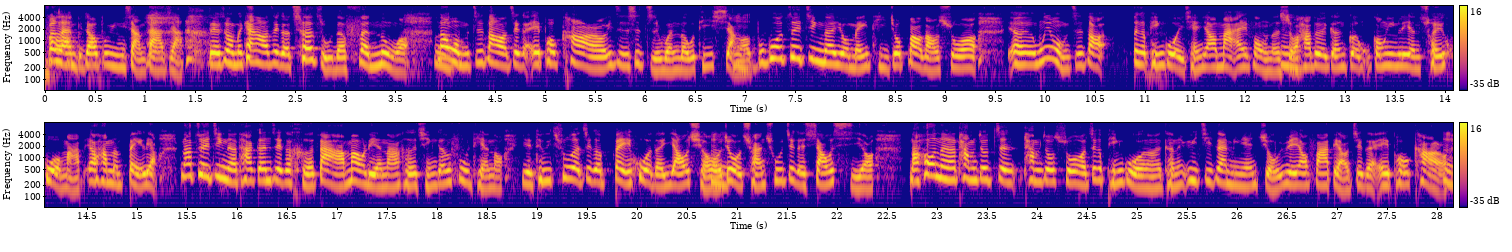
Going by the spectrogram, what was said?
芬兰比较不影响大家。对，所以我们看到这个车主的愤怒哦。那我们知道这个 Apple Car 哦，一直是指纹楼梯响哦。不过最近呢，有媒体就报道说，呃，因为我们知道。那个苹果以前要卖 iPhone 的时候，他都会跟供供应链催货嘛，要他们备料。那最近呢，他跟这个和大、啊、茂联啊、和勤跟富田哦，也提出了这个备货的要求哦、就有传出这个消息哦。然后呢，他们就正，他们就说，这个苹果呢，可能预计在明年九月要发表这个 Apple Car，、哦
